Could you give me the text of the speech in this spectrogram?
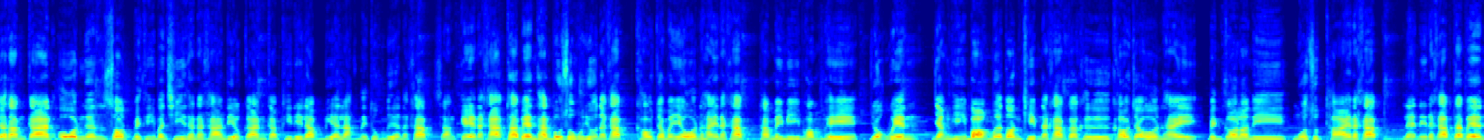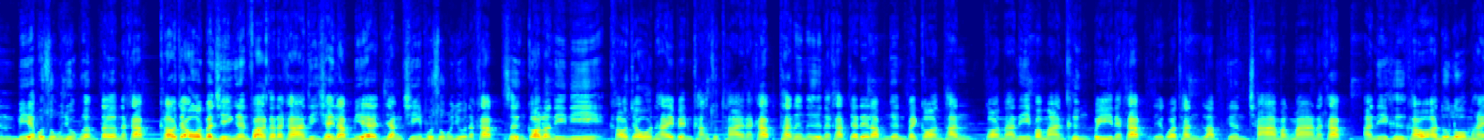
จะทำการโอนเงินสดไปที่บัญชีธนาคารเดียวกันกับที่ได้รับเบี้ยหลักในทุกเดือนนะครับ สังเกตนะครับ ถ้าเป็นท่านผู้สูงอายุนะครับ เขาจะไม่โอนให้นะครับ ถ้าไม่มีพร้อมเพย์ยกเว้นอย่างที่บอกเมื่อต้นคลิปนะครับ ก็คือเขาจะโอนให้เป็นกรณีงวดสุดท้ายนะครับ และนี่นะครับ ถ้าเป็นเบี้ยผู้สูงอายุเพิ่มเติมนะครับ เขาจะโอนบัญชีเงินฝากธนาคารที่ใช้รับเบี้ยยังชีพผู้สูงอายุนะครับ ซึ่งกรณีนี้เขาจะโอนให้เป็นครั้งสุดท้ายนะครับ ท่านอื่นๆนะครับจะได้รับเงินไปก่อนท่านก่อนหน้านี้ประมาณครึ่งปีนะครับ เรียกว่าท่านรับเงินช้ามากๆนะครับ อันนี้คือเขาอนุโลมให้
